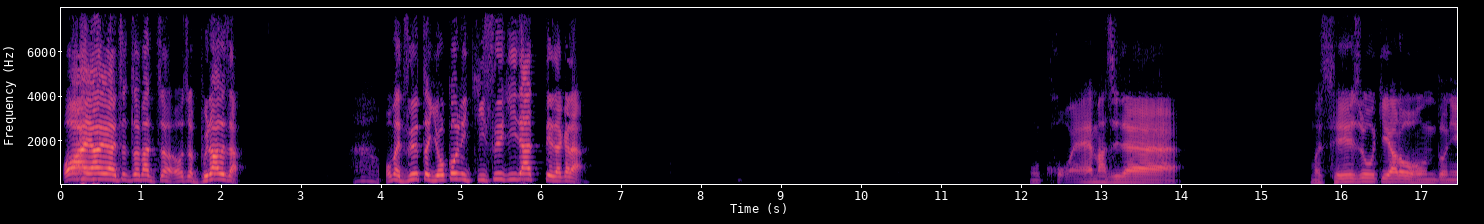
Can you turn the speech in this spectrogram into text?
おいおいおい、ちょっと待って、ちょ、ちょ、ブラウザ。お前ずっと横に来すぎだって、だから。もう怖え、マジで。お前正常期やろう、ほんとに。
